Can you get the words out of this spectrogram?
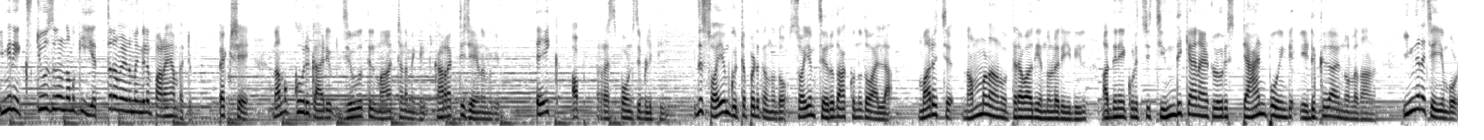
ഇങ്ങനെ എക്സ്ക്യൂസുകൾ നമുക്ക് എത്ര വേണമെങ്കിലും പറയാൻ പറ്റും. പക്ഷേ നമുക്കൊരു കാര്യം ജീവിതത്തിൽ മാറ്റണമെങ്കിൽ കറക്റ്റ് ചെയ്യണമെങ്കിൽ ടേക്ക് അപ്പ് റെസ്പോൺസിബിലിറ്റി ഇത് സ്വയം കുറ്റപ്പെടുത്തുന്നതോ സ്വയം ചെറുതാക്കുന്നതോ അല്ല. മറിച്ച് നമ്മളാണ് ഉത്തരവാദി എന്നുള്ള രീതിയിൽ അതിനെക്കുറിച്ച് ചിന്തിക്കാനായിട്ടുള്ള ഒരു സ്റ്റാൻഡ് പോയിന്റ് എടുക്കുക എന്നുള്ളതാണ്. ഇങ്ങനെ ചെയ്യുമ്പോൾ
